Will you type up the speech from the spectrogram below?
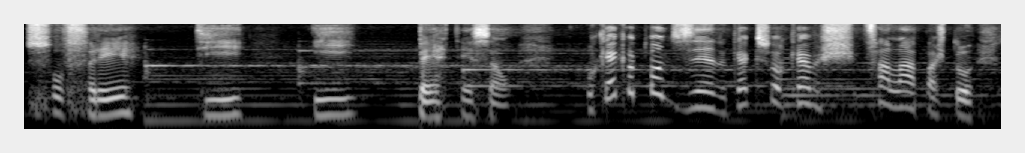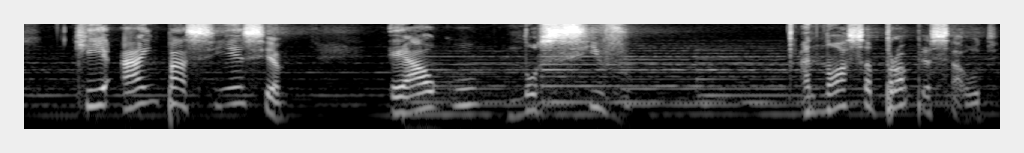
sofrer de hipertensão. O que é que eu estou dizendo? O que é que o senhor quer falar, pastor? Que a impaciência é algo nocivo à nossa própria saúde.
